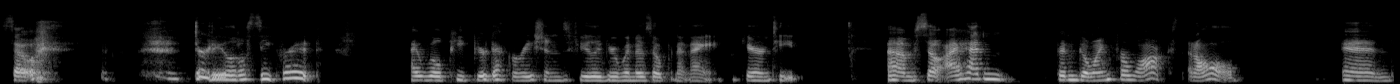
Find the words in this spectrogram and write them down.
so dirty little secret. I will peep your decorations if you leave your windows open at night guaranteed. Um so i hadn't been going for walks at all. And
